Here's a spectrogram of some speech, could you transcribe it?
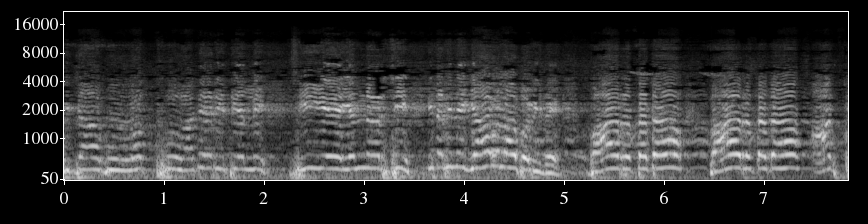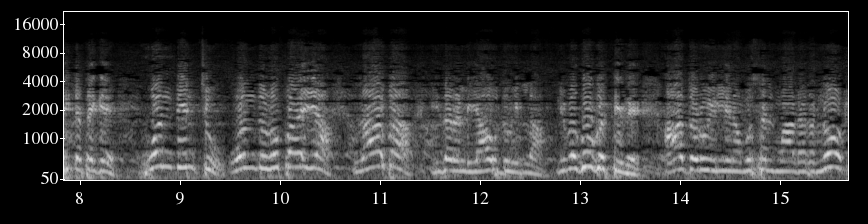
ಹಿಜಾಬು, ವಕ್ಫು ಅದೇ ರೀತಿಯಲ್ಲಿ ಸಿಎ ಎನ್ಆರ್ಸಿ ಇದರಿಂದ ಯಾವ ಲಾಭವಿದೆ? ಭಾರತದ ಭಾರತದ ಆರ್ಥಿಕತೆಗೆ ಒಂದಿಂಚು, ಒಂದು ರೂಪಾಯಿಯ ಲಾಭ ಇದರಲ್ಲಿ ಯಾವುದೂ ಇಲ್ಲ. ನಿಮಗೂ ಗೊತ್ತಿದೆ. ಆದರೂ ಇಲ್ಲಿನ ಮುಸಲ್ಮಾನರನ್ನು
